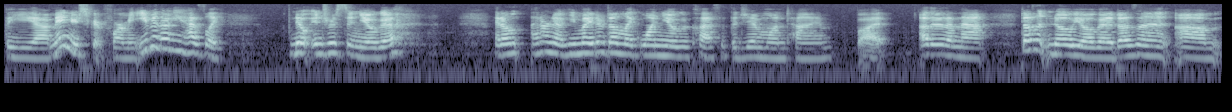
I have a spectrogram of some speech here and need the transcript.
the uh, manuscript for me, even though he has like no interest in yoga. I don't, I don't know. He might have done like one yoga class at the gym one time, but other than that, doesn't know yoga, doesn't, um,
